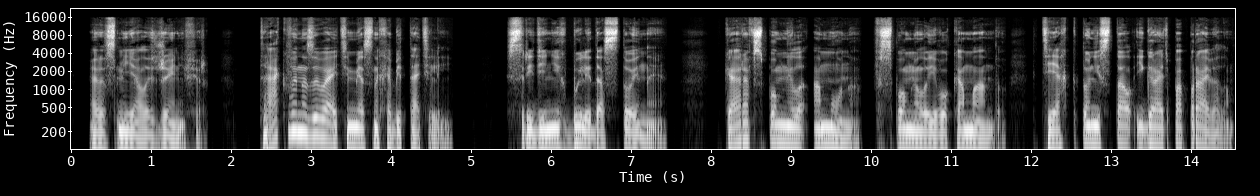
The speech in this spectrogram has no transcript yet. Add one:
— рассмеялась Дженнифер. «Так вы называете местных обитателей?» Среди них были достойные. Кара вспомнила Амона, вспомнила его команду, тех, кто не стал играть по правилам,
